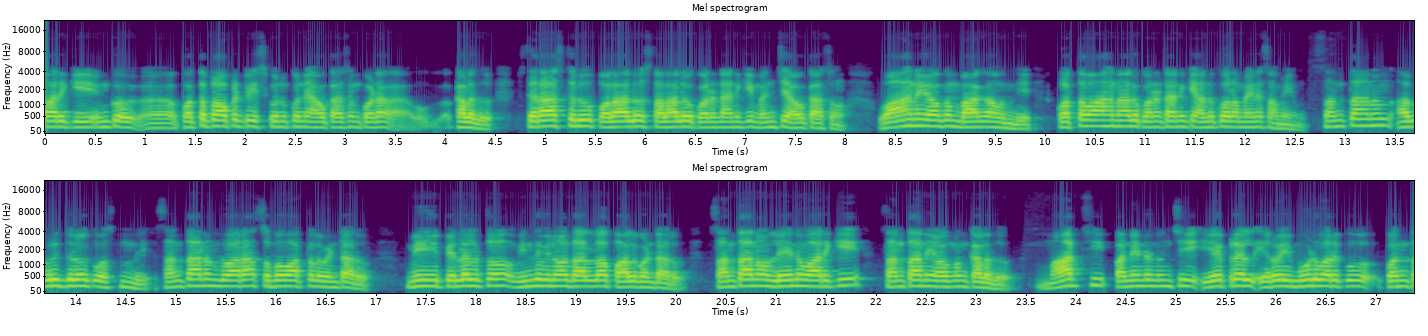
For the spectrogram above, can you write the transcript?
వారికి ఇంకో కొత్త ప్రాపర్టీస్ కొనుక్కునే అవకాశం కూడా కలదు. స్థిరాస్తులు పొలాలు స్థలాలు కొనడానికి మంచి అవకాశం. వాహన యోగం బాగా ఉంది. కొత్త వాహనాలు కొనటానికి అనుకూలమైన సమయం. సంతానం అభివృద్ధిలోకి వస్తుంది. సంతానం ద్వారా శుభవార్తలు వింటారు. మీ పిల్లలతో విందు వినోదాల్లో పాల్గొంటారు. సంతానం లేని వారికి సంతాన యోగం కలదు. మార్చి పన్నెండు నుంచి ఏప్రిల్ ఇరవై మూడు వరకు కొంత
